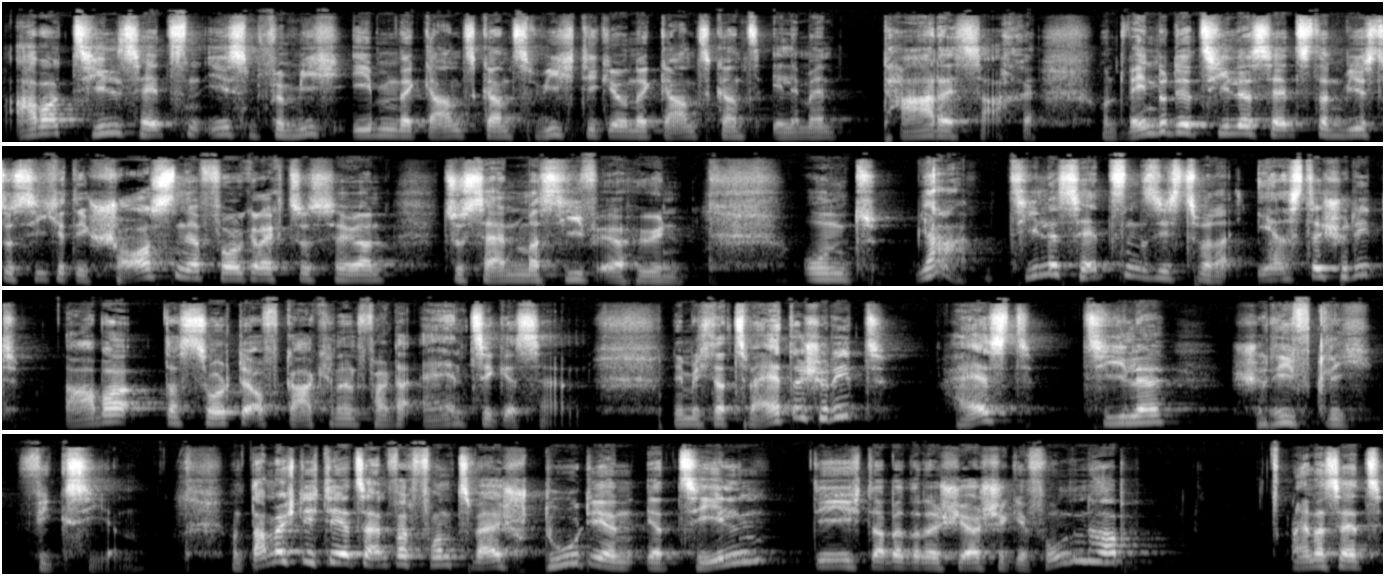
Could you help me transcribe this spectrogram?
Aber Zielsetzen ist für mich eben eine ganz, ganz wichtige und eine ganz, ganz elementare Sache. Und wenn du dir Ziele setzt, dann wirst du sicher die Chancen, erfolgreich zu sein, zu sein massiv erhöhen. Und ja, Ziele setzen, das ist zwar der erste Schritt, aber das sollte auf gar keinen Fall der einzige sein. Nämlich der zweite Schritt heißt Ziele schriftlich fixieren. Und da möchte ich dir jetzt einfach von zwei Studien erzählen, die ich da bei der Recherche gefunden habe. Einerseits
